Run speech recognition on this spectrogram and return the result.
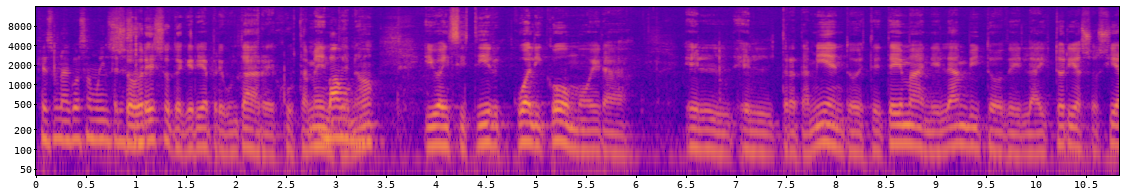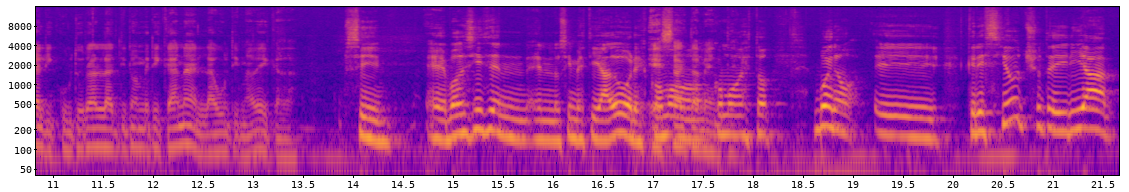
que es una cosa muy interesante. Sobre eso te quería preguntar eh, justamente, ¿no? Iba a insistir cuál y cómo era el, tratamiento de este tema en el ámbito de la historia social y cultural latinoamericana en la última década. Sí, eh, vos decís en, los investigadores, cómo, cómo esto... Bueno, eh, creció, yo te diría,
